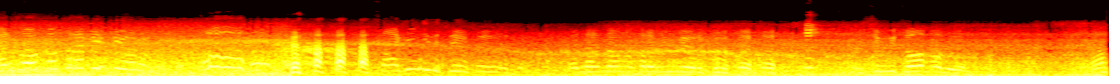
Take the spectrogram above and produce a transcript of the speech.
Her zaman motora binmiyorum. Sakin gidelim. Ben her zaman motora binmiyorum. İçim bir tuhaf oluyor. Ha?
